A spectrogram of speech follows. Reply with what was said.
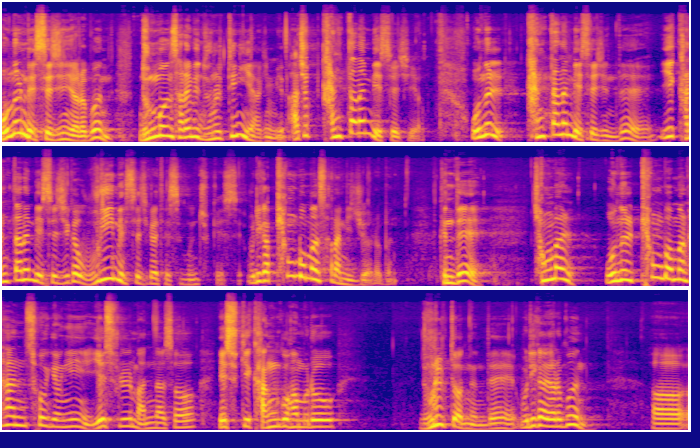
오늘 메시지는 여러분 눈먼 사람이 눈을 뜬 이야기입니다. 아주 간단한 메시지예요. 오늘 간단한 메시지인데 이 간단한 메시지가 우리 메시지가 됐으면 좋겠어요. 우리가 평범한 사람이죠, 여러분. 근데 정말 오늘 평범한 한 소경이 예수를 만나서 예수께 강구함으로 눈을 떴는데 우리가 여러분 어,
